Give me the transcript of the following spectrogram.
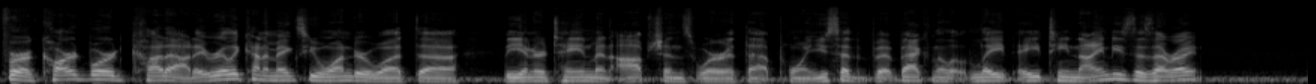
For a cardboard cutout, it really kind of makes you wonder what uh, the entertainment options were at that point. You said back in the late 1890s, is that right?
